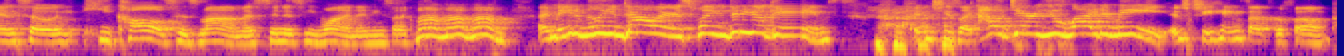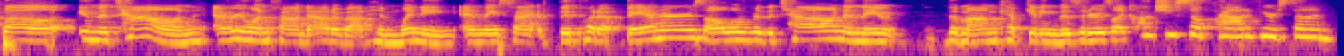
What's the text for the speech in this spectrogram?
and so he calls his mom as soon as he won and he's like, Mom, Mom, Mom, I made a million dollars playing video games. And she's like, How dare you lie to me? And she hangs up the phone. Well, in the town, everyone found out about him winning and they said they put up banners all over the town and they the mom kept getting visitors like, Aren't you so proud of your son?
